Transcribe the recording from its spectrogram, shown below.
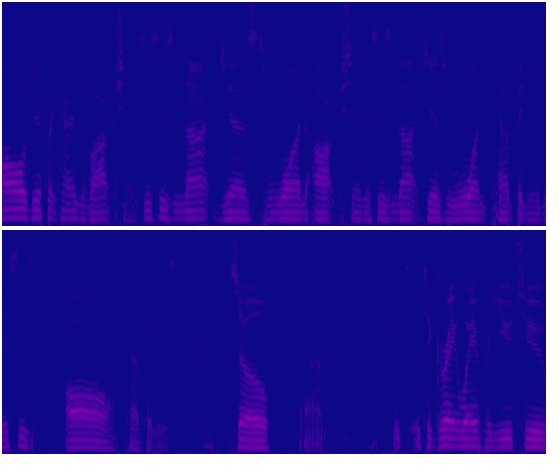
all different kinds of auctions. This is not just one auction. This is not just one company. This is all companies. So um, it's it's a great way for you to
